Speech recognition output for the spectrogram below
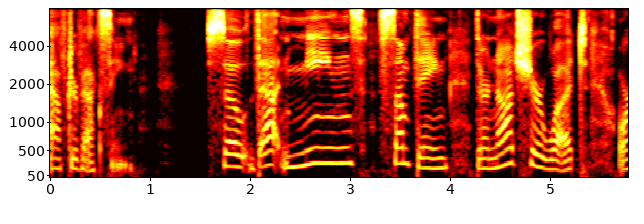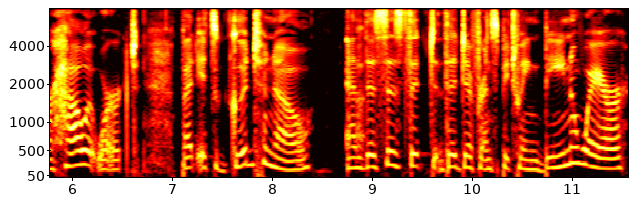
after vaccine. So that means something. They're not sure what or how it worked, but it's good to know. And this is the the difference between being aware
